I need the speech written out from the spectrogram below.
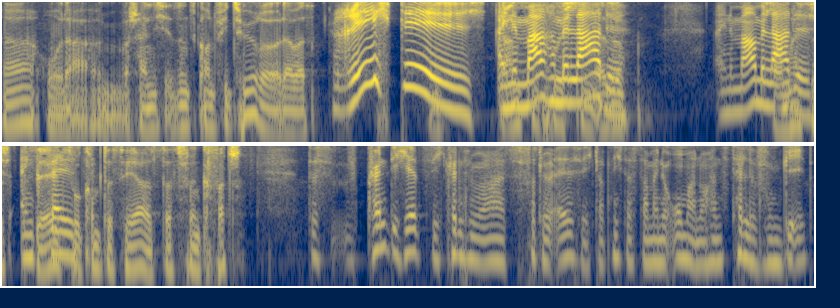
ne? Oder wahrscheinlich sind es Konfitüre oder was? Richtig! Eine Marmelade. Also, eine Marmelade ist ein Xelz. Wo kommt das her? Ist das für ein Quatsch? Das könnte ich jetzt, ich könnte mal, oh, es ist Viertel elf, ich glaube nicht, dass da meine Oma noch ans Telefon geht.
